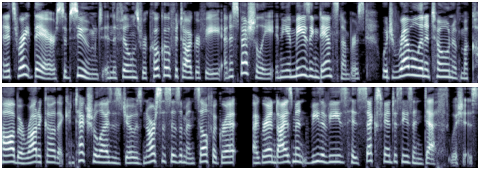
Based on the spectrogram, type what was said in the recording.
and it's right there, subsumed in the film's rococo photography and especially in the amazing dance numbers, which revel in a tone of macabre erotica that contextualizes Joe's narcissism and self aggrandizement vis-a-vis his sex fantasies and death wishes.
